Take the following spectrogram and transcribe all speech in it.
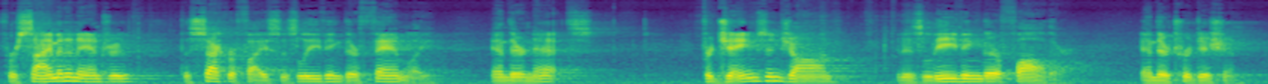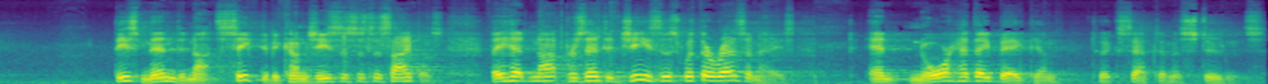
For Simon and Andrew, the sacrifice is leaving their family and their nets. For James and John, it is leaving their father and their tradition. These men did not seek to become Jesus' disciples. They had not presented Jesus with their resumes, and nor had they begged him to accept him as students.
